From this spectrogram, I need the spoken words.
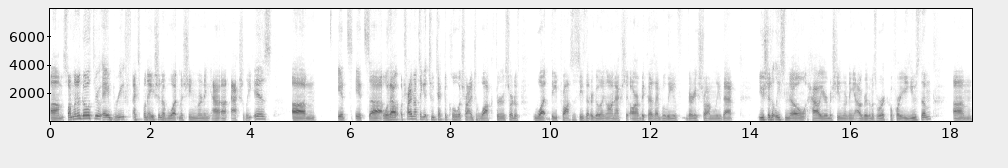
Um, so I'm going to go through a brief explanation of what machine learning a- actually is. Um, it's it's uh, without trying not to get too technical, but trying to walk through sort of what the processes that are going on actually are, because I believe very strongly that you should at least know how your machine learning algorithms work before you use them. Um,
